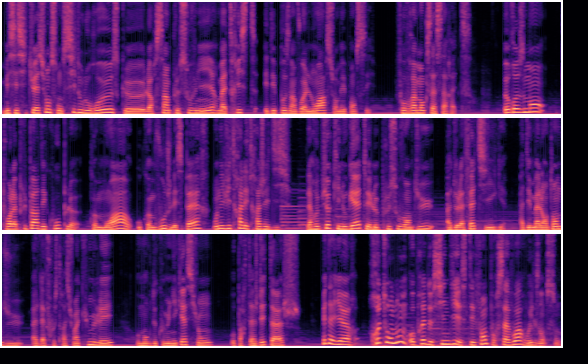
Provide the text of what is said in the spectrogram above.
Mais ces situations sont si douloureuses que leur simple souvenir m'attriste et dépose un voile noir sur mes pensées. Faut vraiment que ça s'arrête. Heureusement, pour la plupart des couples, comme moi ou comme vous, je l'espère, on évitera les tragédies. La rupture qui nous guette est le plus souvent due à de la fatigue, à des malentendus, à de la frustration accumulée, au manque de communication, au partage des tâches. Mais d'ailleurs, retournons auprès de Cindy et Stéphane pour savoir où ils en sont.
